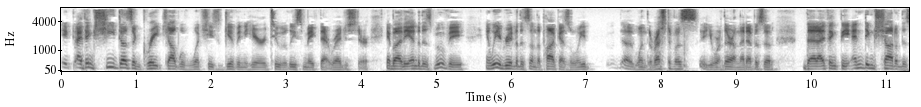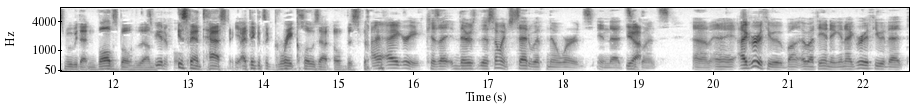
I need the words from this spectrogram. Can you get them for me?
it, I think she does a great job with what she's given here to at least make that register. And by the end of this movie, and we agreed to this on the podcast when we, uh, when the rest of us, you weren't there on that episode, that I think the ending shot of this movie that involves both of them is fantastic. Yeah. I think it's a great closeout of this film. I, I agree because there's there's so much said with no words in that Yeah. sequence, um, and I, I agree with you about, about the ending, and I agree with you that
